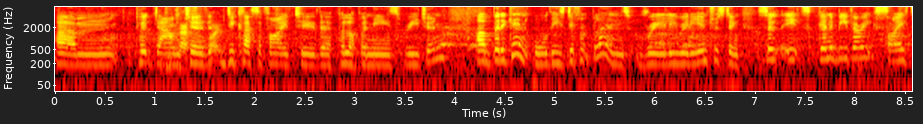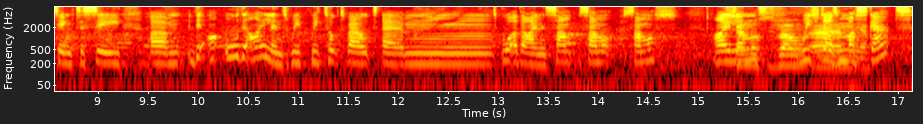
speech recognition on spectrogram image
um, put down to the, Declassified. to the Peloponnese region. Um, but again, all these different blends, really, really interesting. So it's going to be very exciting to see um, the, all the islands. We, we talked about um, what other islands? Sam, Samo, Samos. Island, well, which does um, yeah. muscat.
